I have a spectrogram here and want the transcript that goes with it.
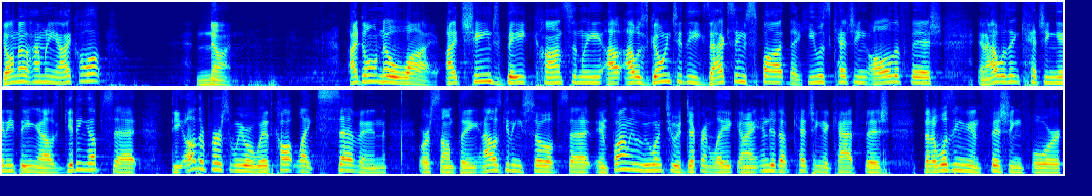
Y'all know how many I caught? None. I don't know why. I changed bait constantly. I, I, was going to the exact same spot that he was catching all the fish, and I wasn't catching anything, and I was getting upset. The other person we were with caught like seven or something, and I was getting so upset. And finally, we went to a different lake, and I ended up catching a catfish that I wasn't even fishing for.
